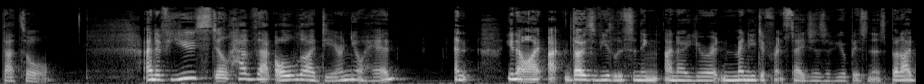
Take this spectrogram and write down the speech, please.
That's all. And if you still have that old idea in your head, and you know, I, I, those of you listening, I know you're at many different stages of your business, but I,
